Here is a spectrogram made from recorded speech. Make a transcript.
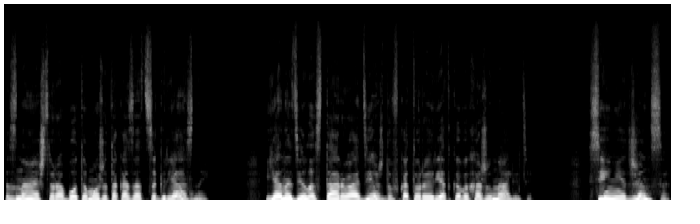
Зная, что работа может оказаться грязной, я надела старую одежду, в которой редко выхожу на люди. Синие джинсы,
